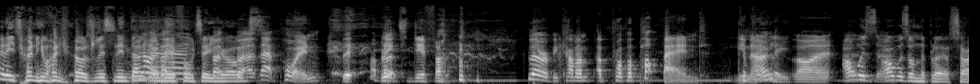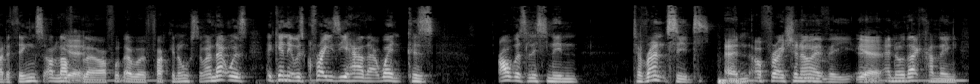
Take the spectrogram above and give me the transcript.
Any twenty-one-year-olds listening, don't No, go but- near but- But, at fourteen-year-olds. But at that point, the, I beg to differ. Blur had become a, a proper pop band. You Completely. know, like I was, uh, I was on the Blur side of things. I loved Yeah. Blur. I thought they were fucking awesome, and that was again, it was crazy how that went because I was listening to Rancid and Operation Ivy and, Mm. Yeah. and all that kind of thing.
